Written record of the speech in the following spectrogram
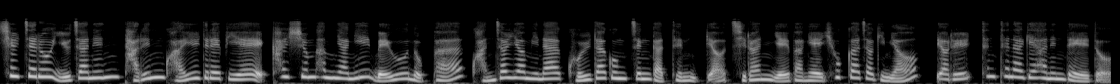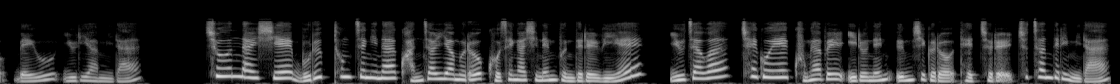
실제로 유자는 다른 과일들에 비해 칼슘 함량이 매우 높아 관절염이나 골다공증 같은 뼈 질환 예방에 효과적이며 뼈를 튼튼하게 하는 데에도 매우 유리합니다. 추운 날씨에 무릎 통증이나 관절염으로 고생하시는 분들을 위해 유자와 최고의 궁합을 이루는 음식으로 대추를 추천드립니다.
